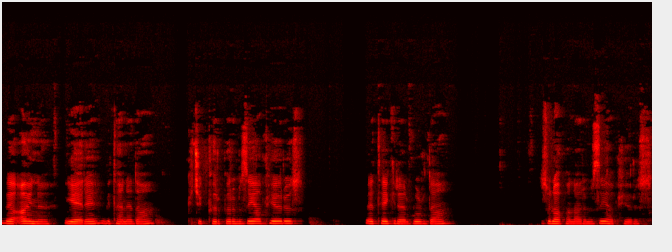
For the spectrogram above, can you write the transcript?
ve aynı yere bir tane daha küçük pırpırımızı yapıyoruz ve tekrar burada zulafalarımızı yapıyoruz.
